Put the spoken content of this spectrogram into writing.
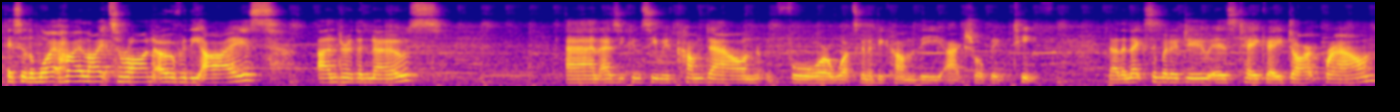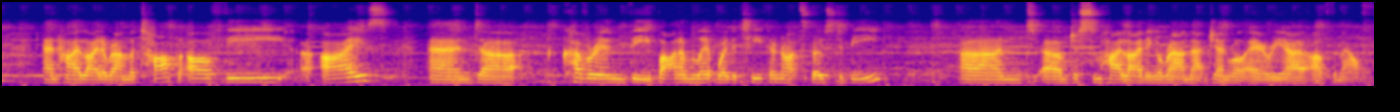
Okay, so the white highlights are on over the eyes, under the nose. And as you can see, we've come down for what's going to become the actual big teeth. Now the next thing I'm going to do is take a dark brown and highlight around the top of the uh, eyes and uh, cover in the bottom lip where the teeth are not supposed to be and um, just some highlighting around that general area of the mouth.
